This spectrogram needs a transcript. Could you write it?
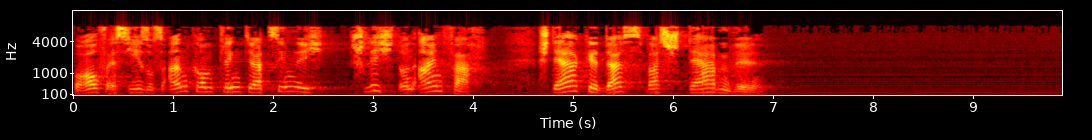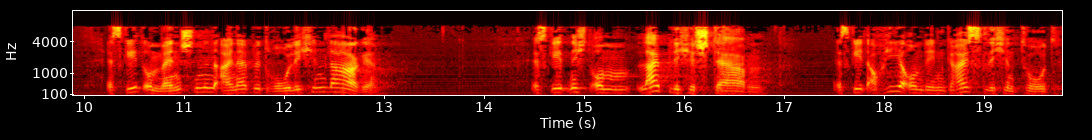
worauf es Jesus ankommt, klingt ja ziemlich schlicht und einfach. Stärke das, was sterben will. Es geht um Menschen in einer bedrohlichen Lage. Es geht nicht um leibliches Sterben. Es geht auch hier um den geistlichen Tod.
